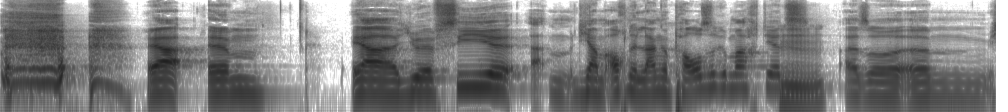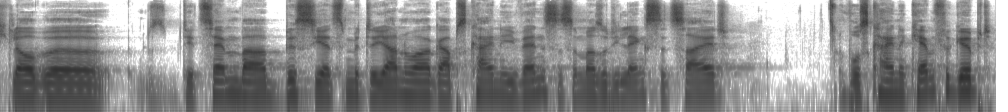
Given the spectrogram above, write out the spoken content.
ja, ähm, ja, UFC, äh, die haben auch eine lange Pause gemacht jetzt. Mhm. Also ähm, ich glaube, Dezember bis jetzt Mitte Januar gab es keine Events. Das ist immer so die längste Zeit, wo es keine Kämpfe gibt.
